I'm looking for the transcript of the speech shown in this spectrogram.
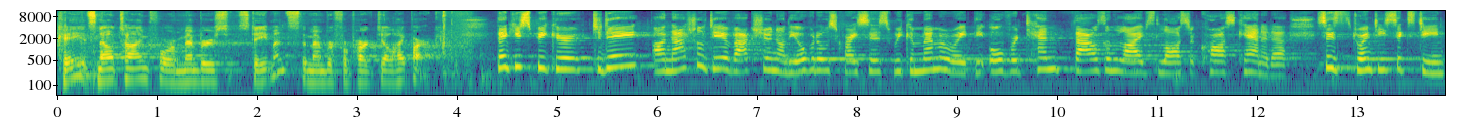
Okay, it's now time for members' statements. The member for Parkdale High Park. Thank you, Speaker. Today, on National Day of Action on the Overdose Crisis, we commemorate the over 10,000 lives lost across Canada since 2016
